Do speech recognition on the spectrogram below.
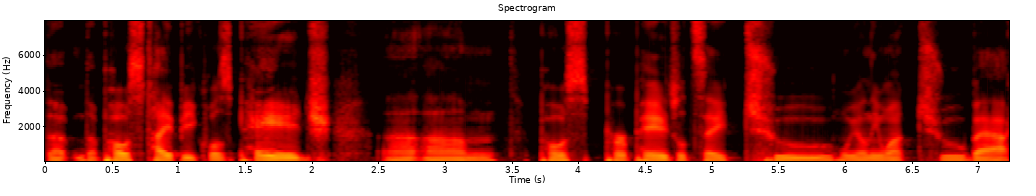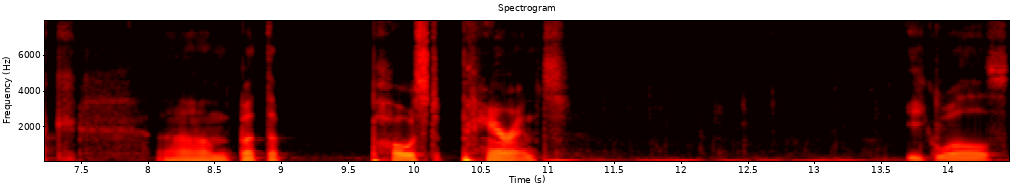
the the post type equals page. Uh, um, posts per page, let's say two. We only want two back, um, but the post parent equals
